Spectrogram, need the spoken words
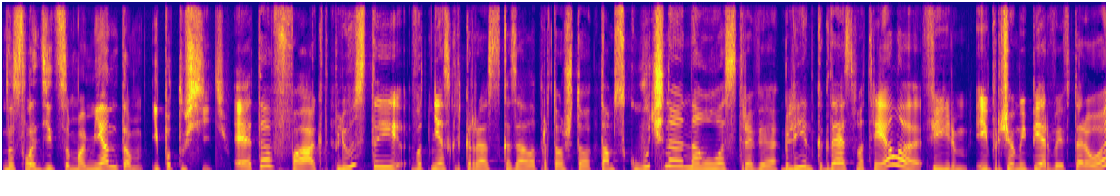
насладиться моментом и потусить. Это факт. Плюс ты вот несколько раз сказала про то, что там скучно на острове. Блин, когда я смотрела фильм, и причем и первый, и второй,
